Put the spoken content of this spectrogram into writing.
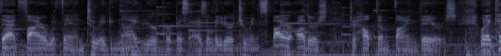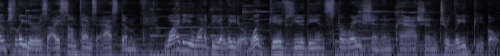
that fire within, to ignite your purpose as a leader, to inspire others to help them find theirs. When I coach leaders, I sometimes ask them, Why do you want to be a leader? What gives you the inspiration and passion to lead people?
